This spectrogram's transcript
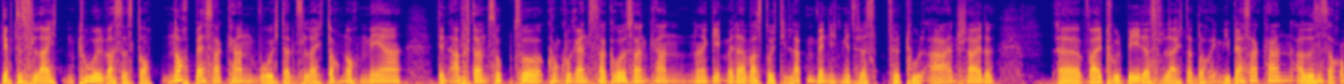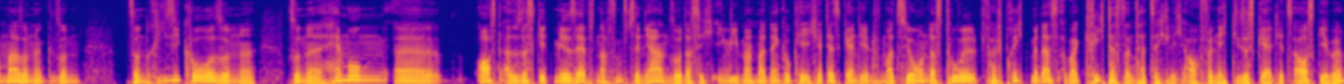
Gibt es vielleicht ein Tool, was es doch noch besser kann, wo ich dann vielleicht doch noch mehr den Abstand zu, zur Konkurrenz vergrößern kann? Ne, geht mir da was durch die Lappen, wenn ich mich jetzt für, das, für Tool A entscheide, äh, weil Tool B das vielleicht dann doch irgendwie besser kann? Also es ist auch immer so, eine, so, ein, so ein Risiko, so eine, so eine Hemmung äh, oft, also das geht mir selbst nach 15 Jahren so, dass ich irgendwie manchmal denke, okay, ich hätte jetzt gerne die Information, das Tool verspricht mir das, aber kriege ich das dann tatsächlich auch, wenn ich dieses Geld jetzt ausgebe?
